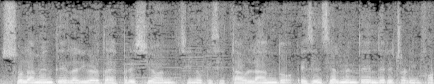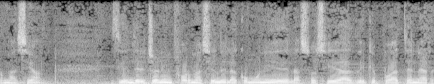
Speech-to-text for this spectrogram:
solamente de la libertad de expresión, sino que se está hablando esencialmente del derecho a la información. Es decir, el derecho a la información de la comunidad y de la sociedad, de que pueda tener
